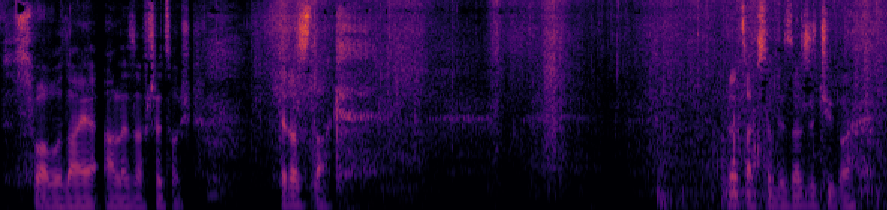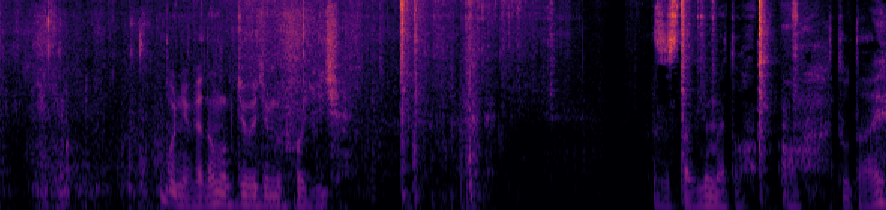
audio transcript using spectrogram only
Słabo daje, ale zawsze coś. Teraz tak. Plecak sobie zarzucimy. Bo nie wiadomo, gdzie będziemy wchodzić. Zostawimy to o, tutaj.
